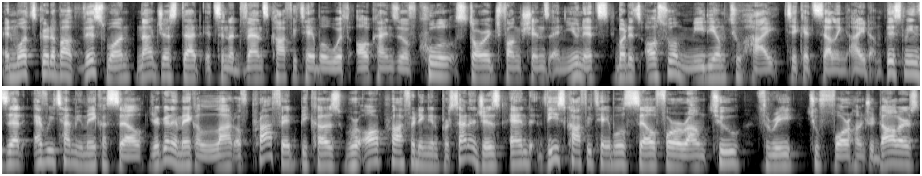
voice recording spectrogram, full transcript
And what's good about this one, not just that it's an advanced coffee table with all kinds of cool storage functions and units, but it's also a medium to high ticket selling item. This means that every time you make a sell, you're gonna make a lot of profit because we're all profiting in percentages and these coffee tables sell for around two, three to four hundred dollars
